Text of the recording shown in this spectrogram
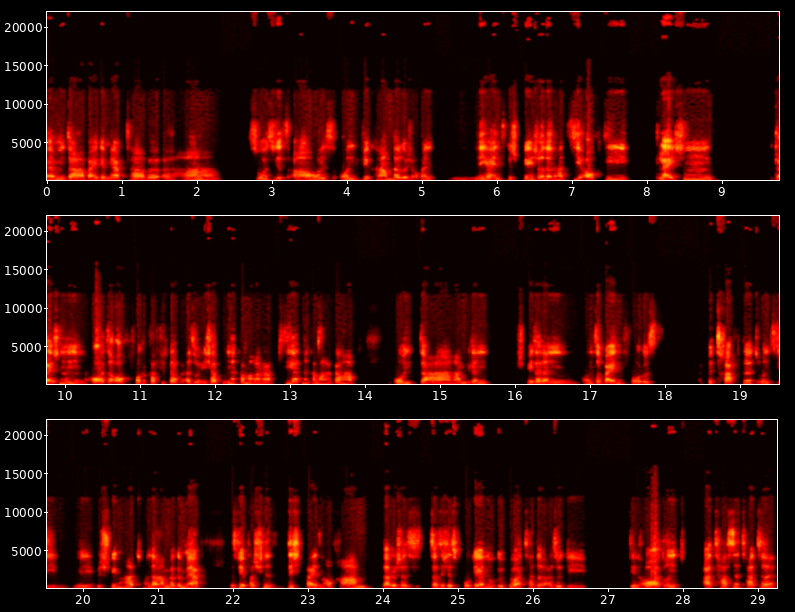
ähm, dabei gemerkt habe, aha, so sieht es aus. Und wir kamen dadurch auch ein, näher ins Gespräch und dann hat sie auch die gleichen, gleichen Orte auch fotografiert gehabt. Also ich habe eine Kamera gehabt, sie hat eine Kamera gehabt und da haben wir dann später dann unsere beiden Fotos betrachtet und sie mir beschrieben hat und da haben wir gemerkt, dass wir verschiedene Sichtweisen auch haben. Dadurch, dass ich, dass ich das Foto ja nur gehört hatte, also die, den Ort und ertastet hatte,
